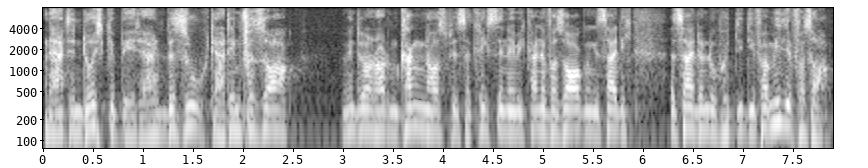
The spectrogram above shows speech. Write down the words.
Und er hat ihn durchgebetet, er hat ihn besucht, er hat ihn versorgt. Wenn du dort im Krankenhaus bist, dann kriegst du nämlich keine Versorgung, es sei, dich, es sei denn, du die, die Familie versorgt.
